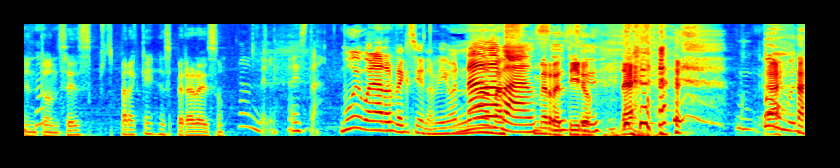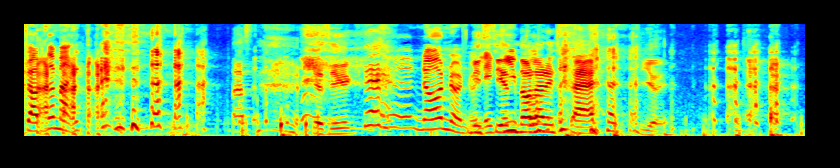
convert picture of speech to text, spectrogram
Entonces, pues, ¿para qué esperar a eso? Ándale, ahí está. Muy buena reflexión, amigo. Nada, más. Me retiro. Sí. Boom, drop the mic. No, no, no. Mis el 100 equipo. dólares. Ah. Yo,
